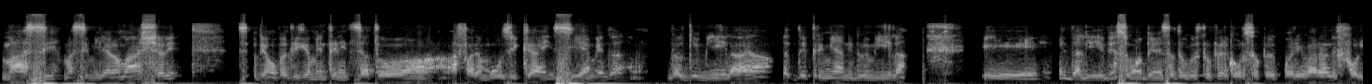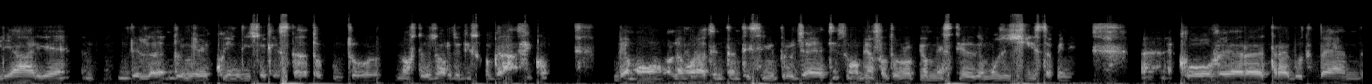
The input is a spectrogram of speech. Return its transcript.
Massi, Massimiliano Masciari. Abbiamo praticamente iniziato a fare musica insieme da, dal 2000, dai primi anni 2000 e, e da lì insomma, abbiamo iniziato questo percorso per poi arrivare alle fogliarie del 2015 che è stato appunto il nostro esordio discografico. Abbiamo lavorato in tantissimi progetti, insomma abbiamo fatto proprio un mestiere del musicista, quindi eh, cover, tribute band,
